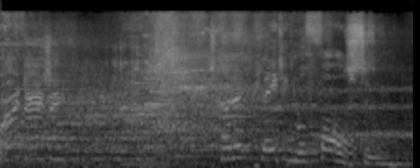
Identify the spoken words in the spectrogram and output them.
Bye, Daisy. Turret plating will fall soon.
